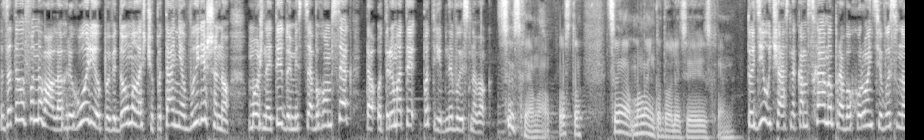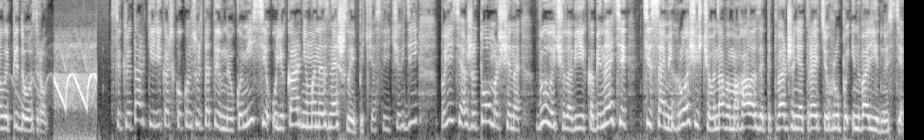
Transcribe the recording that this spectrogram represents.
зателефонувала Григорію, повідомила, що питання вирішено, можна йти до місцевого МСЕК та отримати потрібний висновок. Це схема. Просто це маленька доля цієї схеми. Тоді учасникам схеми правоохоронці висунули підозру. Секретарки лікарсько-консультативної комісії у лікарні ми не знайшли. Під час слідчих дій поліція Житомирщини вилучила в її кабінеті ті самі гроші, що вона вимагала за підтвердження третьої групи інвалідності.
